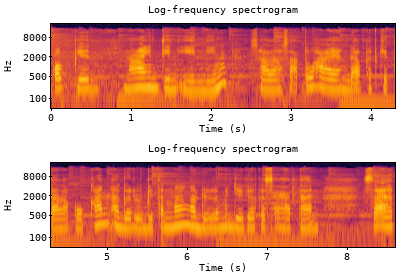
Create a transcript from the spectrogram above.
COVID-19 ini, salah satu hal yang dapat kita lakukan agar lebih tenang adalah menjaga kesehatan. Saat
